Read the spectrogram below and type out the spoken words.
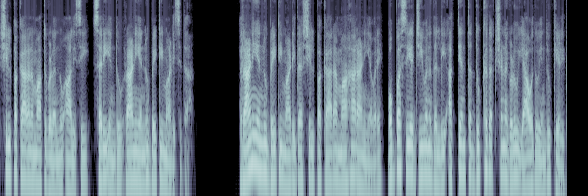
ಶಿಲ್ಪಕಾರನ ಮಾತುಗಳನ್ನು ಆಲಿಸಿ, ಸರಿ ಎಂದು ರಾಣಿಯನ್ನು ಭೇಟಿ ಮಾಡಿಸಿದ. ರಾಣಿಯನ್ನು ಭೇಟಿ ಮಾಡಿದ ಶಿಲ್ಪಕಾರ, ಮಹಾರಾಣಿಯವರೇ ಒಬ್ಬಸೆಯ ಜೀವನದಲ್ಲಿ ಅತ್ಯಂತ ದುಃಖದ ಕ್ಷಣಗಳು ಯಾವುದು ಎಂದು ಕೇಳಿದ.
